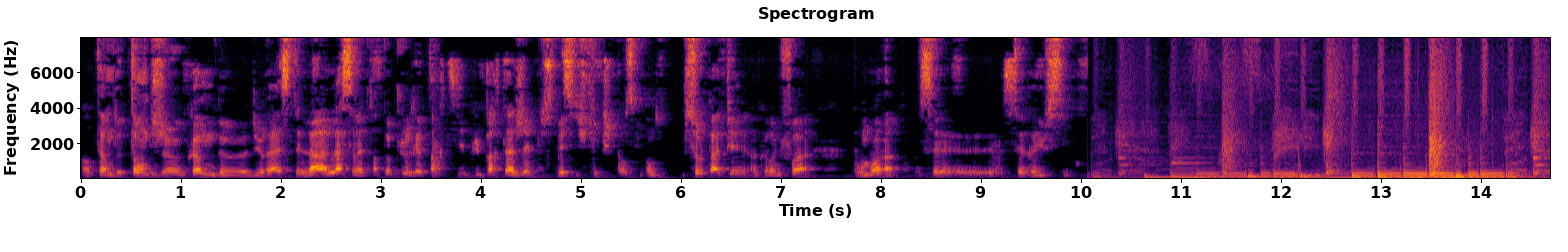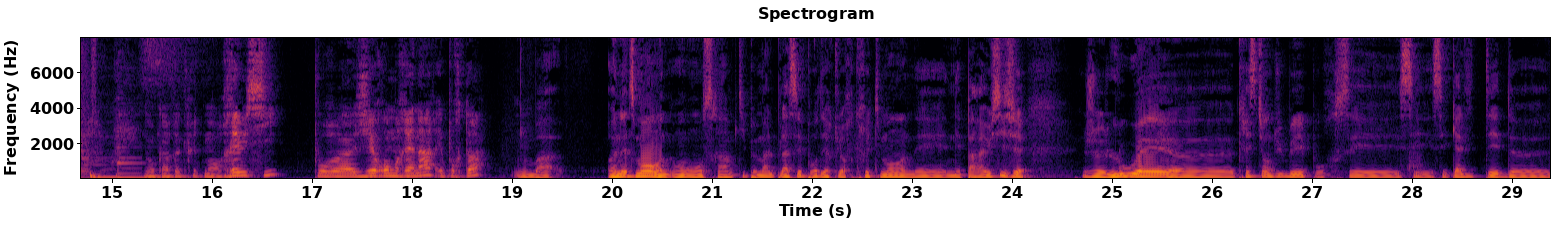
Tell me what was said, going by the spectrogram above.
en termes de temps de jeu comme de, du reste. Et là, là, ça va être un peu plus réparti, plus partagé, plus spécifique. Je pense que sur le papier, encore une fois, pour moi, c'est réussi. Donc un recrutement réussi pour euh, Jérôme Renard et pour toi? Bah, honnêtement, on, on, serait un petit peu mal placé pour dire que le recrutement n'est pas réussi je louais euh, Christian Dubé pour ses, qualités de,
